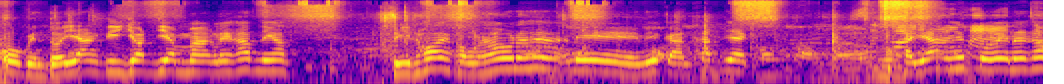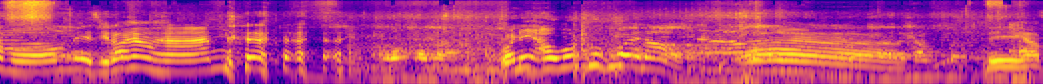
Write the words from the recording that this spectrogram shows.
โอ้เป็นตัวอย่างที่ยอดเยี่ยมมากเลยครับนี่ครับ สีถ้อยของเฮานะฮะนี่มีการคัดแยกขยะให้ตัวนะครับผมนี่สีถ้อยอาหารวันนี้เอาหมดทุกถ้วยเนาะนี่ครับ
